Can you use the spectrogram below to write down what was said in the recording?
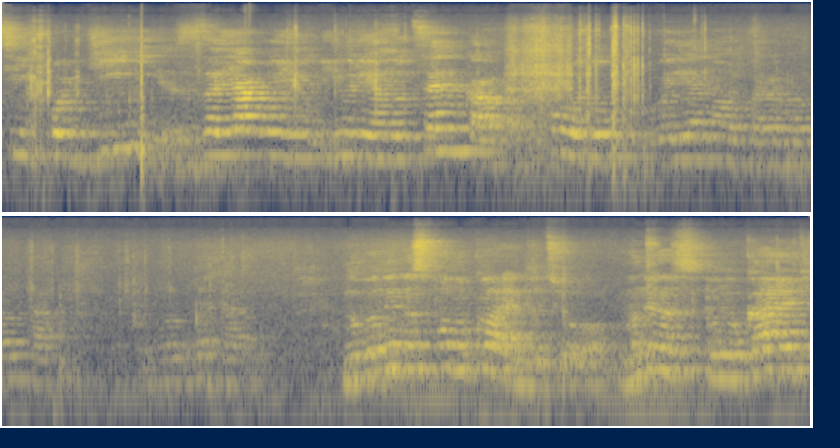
ці події з заявою Юрія Луценка з поводу воєнного переворота в державі? Ну вони нас спонукають до цього. Вони нас спонукають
